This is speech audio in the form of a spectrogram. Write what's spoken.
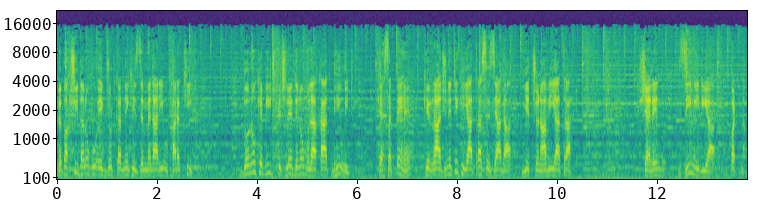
विपक्षी दलों को एकजुट करने की ज़िम्मेदारी उठा रखी है। दोनों के बीच पिछले दिनों मुलाकात भी हुई थी। कह सकते हैं कि राजनीतिक यात्रा से ज़्यादा ये चुनावी यात्रा है। Shailendra, Zee Media, Patna.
